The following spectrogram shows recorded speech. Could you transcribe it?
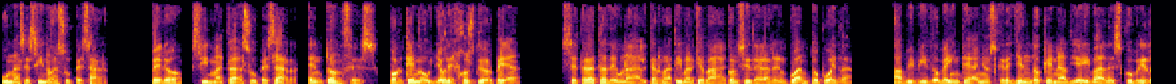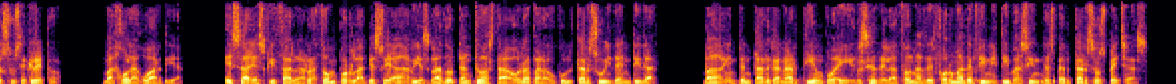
Un asesino a su pesar. Pero, si mata a su pesar, entonces, ¿por qué no huyó lejos de Orpea? Se trata de una alternativa que va a considerar en cuanto pueda. Ha vivido 20 años creyendo que nadie iba a descubrir su secreto. Bajó la guardia. Esa es quizá la razón por la que se ha arriesgado tanto hasta ahora para ocultar su identidad. Va a intentar ganar tiempo e irse de la zona de forma definitiva sin despertar sospechas.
